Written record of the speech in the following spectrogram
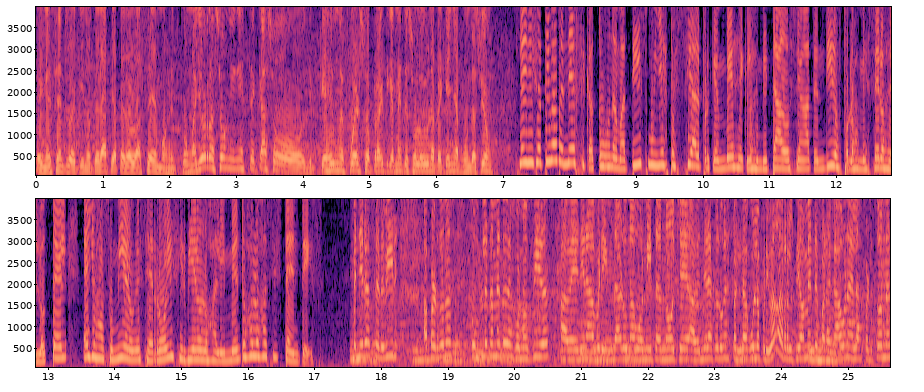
en el centro de quinoterapia, pero lo hacemos. Con mayor razón en este caso, que es un esfuerzo prácticamente solo de una pequeña fundación. La iniciativa benéfica tuvo una matiz muy especial porque en vez de que los invitados sean atendidos por los meseros del hotel, ellos asumieron ese rol y sirvieron los alimentos a los asistentes venir a servir a personas completamente desconocidas, a venir a brindar una bonita noche, a venir a hacer un espectáculo privado relativamente para cada una de las personas.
